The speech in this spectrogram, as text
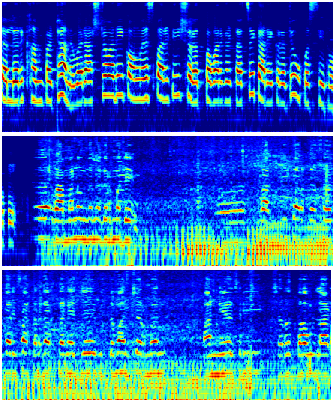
तल्लेर खान पठाण व राष्ट्रवादी काँग्रेस पार्टी शरद पवार गटाचे कार्यकर्ते उपस्थित होते. रामानंदनगरमध्ये अ, सहकारी साखर कारखान्याचे विद्यमान चेअरमन माननीय श्री शरद भाऊ लाड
